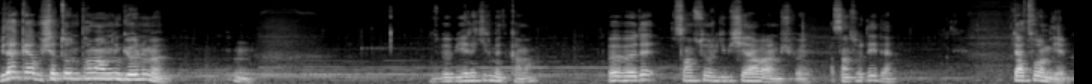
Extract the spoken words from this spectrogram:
Bir dakika ya bu şatonun tamamının görünümü. Hmm. Biz böyle bir yere girmedik ama. Böyle böyle de asansör gibi şeyler varmış böyle. Asansör değil de. Platform diyelim.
